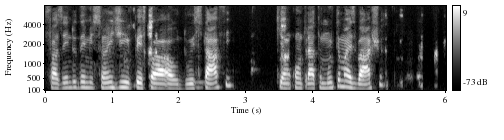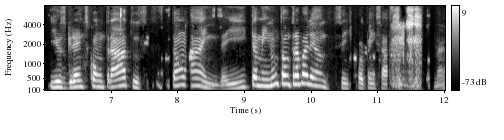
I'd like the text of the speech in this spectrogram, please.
fazendo demissões de pessoal do staff, que é um contrato muito mais baixo, e os grandes contratos estão lá ainda e também não estão trabalhando, se a gente for pensar assim, né?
